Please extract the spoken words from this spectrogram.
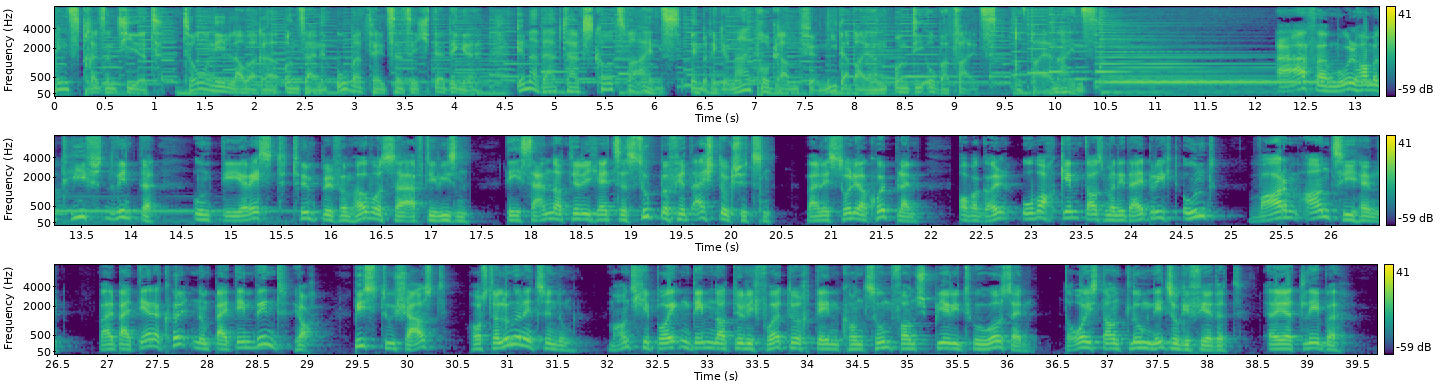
1 präsentiert Toni Lauerer und seine Oberpfälzer Sicht der Dinge. Immer werktags kurz vor 1 im Regionalprogramm für Niederbayern und die Oberpfalz auf Bayern 1. Auf einmal haben wir tiefsten Winter und die Resttümpel vom Hauwasser auf die Wiesen, die sind natürlich jetzt super für die Eisstockschützen, weil es soll ja kalt bleiben. Aber gell, Obacht geben, dass man nicht einbricht und warm anziehen. Weil bei der Kälten und bei dem Wind, ja, bis du schaust, hast du eine Lungenentzündung. Manche beugen dem natürlich vor durch den Konsum von Spirituosen. Da ist dann die Lunge nicht so gefährdet. Äh, die Leber.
